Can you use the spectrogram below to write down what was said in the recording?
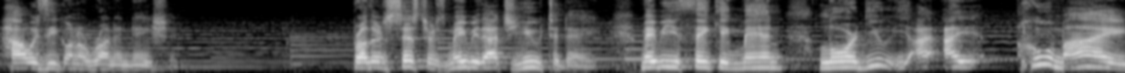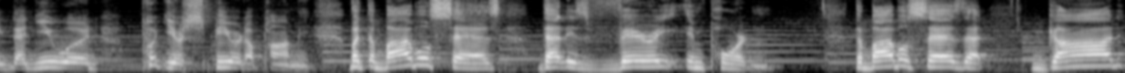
How is he going to run a nation? Brothers and sisters, maybe that's you today. Maybe you're thinking, man, Lord, you, I, I who am I that you would put your spirit upon me? But the Bible says that is very important. The Bible says that God,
